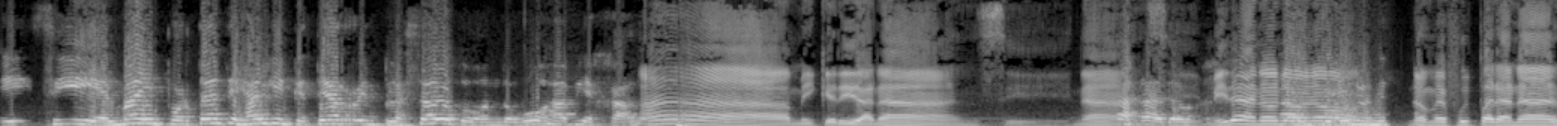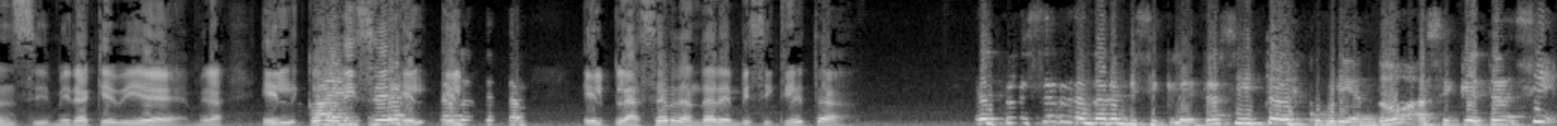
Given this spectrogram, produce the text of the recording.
Eh, sí, el más importante es alguien que te ha reemplazado cuando vos has viajado. Ah, mi querida Nancy, Nancy. Claro. Mirá, no, no, no, no- no me fui para Nancy, mirá qué bien, mirá. El, ¿Cómo Ay, dice? El, el, placer de andar en bicicleta. El placer de andar en bicicleta, sí, está descubriendo, así que está, sí,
